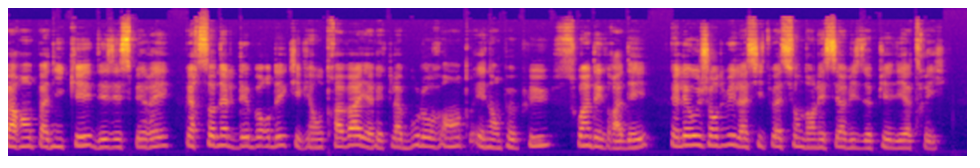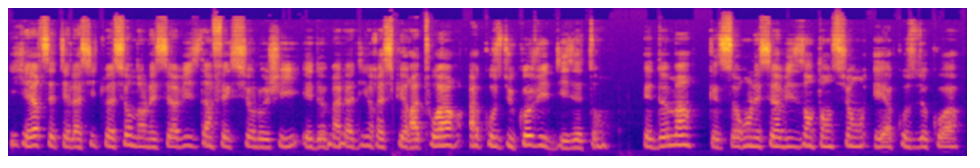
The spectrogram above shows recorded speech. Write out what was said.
parents paniqués, désespérés, personnel débordé qui vient au travail avec la boule au ventre et n'en peut plus, soins dégradés, telle est aujourd'hui la situation dans les services de pédiatrie. Hier, c'était la situation dans les services d'infectiologie et de maladies respiratoires à cause du Covid, disait-on. Et demain, quels seront les services en tension et à cause de quoi?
